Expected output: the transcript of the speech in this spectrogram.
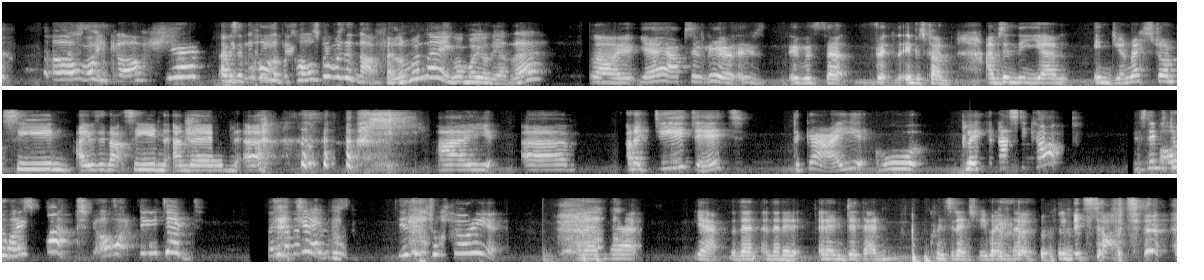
oh my gosh! Yeah, I was a Paula Butolsma was in that film, weren't they? One way or the other. Well, yeah, absolutely. It was it was, uh, it was fun. I was in the um, Indian restaurant scene. I was in that scene, and then uh, I um, and I dated the guy who played the nasty cop. His name's oh Dougray Scott. Oh, what do you did? Did This is true story. And then, uh, yeah, but then and then it, it ended then coincidentally when the it stopped.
